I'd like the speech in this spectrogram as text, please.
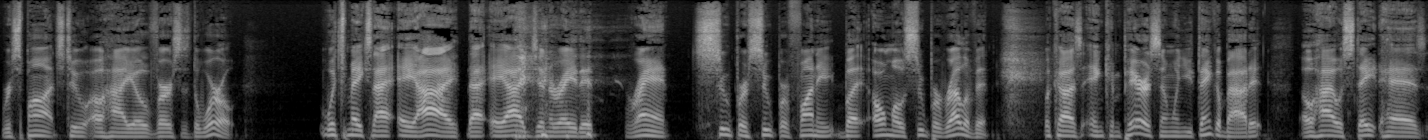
response to Ohio versus the world, which makes that AI, that AI generated rant super super funny but almost super relevant because in comparison when you think about it ohio state has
